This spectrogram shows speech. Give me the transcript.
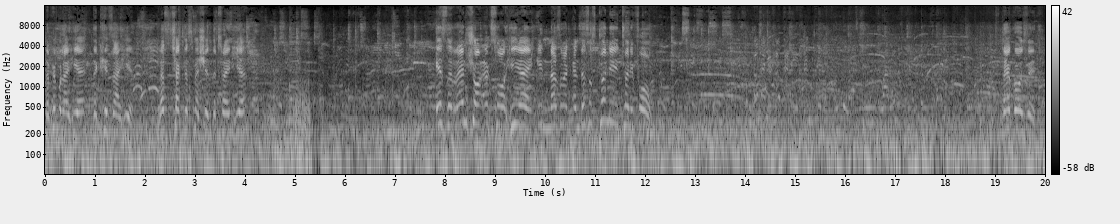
the people are here, the kids are here. Let's check this machine, the train here. Is the Rand Show Expo here in Nasrec and this is 2024. There goes it.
